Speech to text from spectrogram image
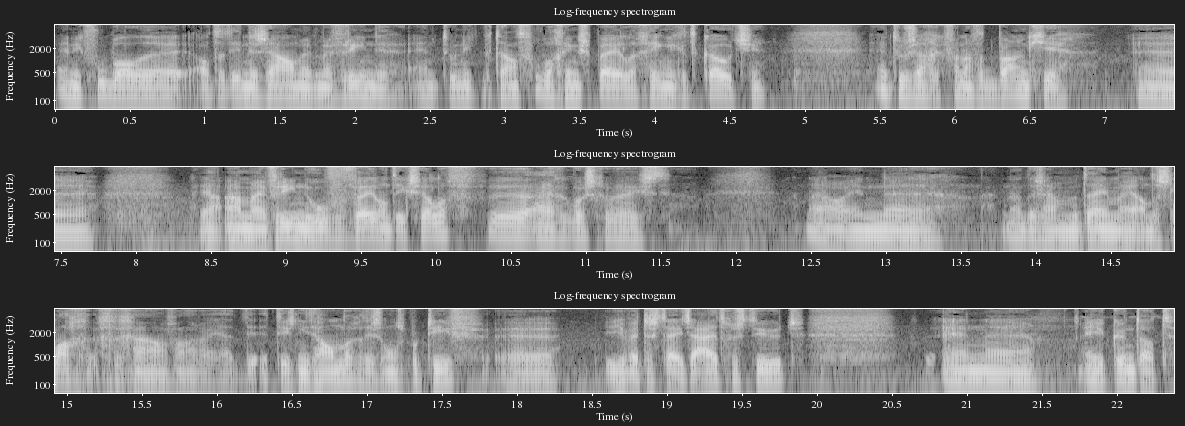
En ik voetbalde altijd in de zaal met mijn vrienden. En toen ik betaald voetbal ging spelen, ging ik het coachen. En toen zag ik vanaf het bankje... Ja, aan mijn vrienden hoe vervelend ik zelf eigenlijk was geweest. Nou, en nou, daar zijn we meteen mee aan de slag gegaan. Van, ja, het is niet handig, het is onsportief. je werd er steeds uitgestuurd. En, en je kunt dat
